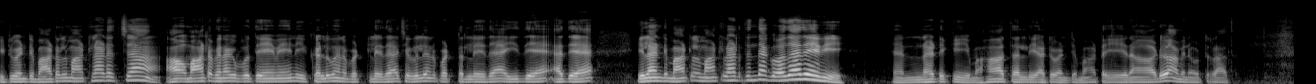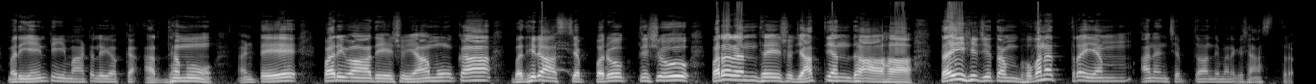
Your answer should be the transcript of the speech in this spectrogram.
ఇటువంటి మాటలు మాట్లాడచ్చా? ఆ మాట వినకపోతే ఏమే? నీ కళ్ళు వినపట్టలేదా? చెవులు వినపట్టలేదా? ఇదే అదే. ఇలాంటి మాటలు మాట్లాడుతుందా గోదాదేవి? ఎన్నటికీ మహాతల్లి అటువంటి మాట ఏనాడు ఆమె నోటి రాదు. మరి ఏంటి ఈ మాటల యొక్క అర్థము? అంటే పరివాదేషు యామూక బధిరాశ్చ పరోక్తిషు పరరంధ్రేషు జాత్యంధా తైహిజితం భువనత్రయం అని చెప్తోంది మనకి శాస్త్రం.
